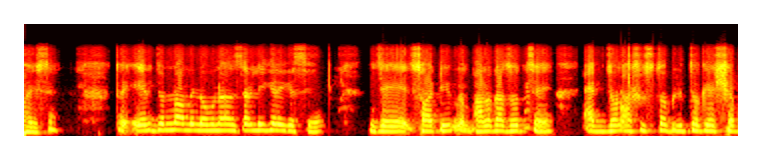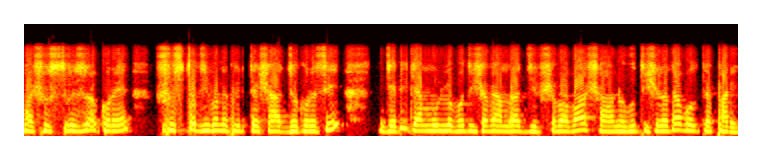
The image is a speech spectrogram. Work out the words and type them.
হয়েছে। তো এর জন্য আমি নমুনা আনসার লিখে রেখেছি যে ছয়টি ভালো কাজ হচ্ছে, একজন অসুস্থ বৃদ্ধকে সেবা শুশ্রূষা করে সুস্থ জীবনে ফিরতে সাহায্য করেছি, যেটিকে মূল্যবোধ হিসাবে আমরা জীব সেবা বা সহানুভূতিশীলতা বলতে পারি।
